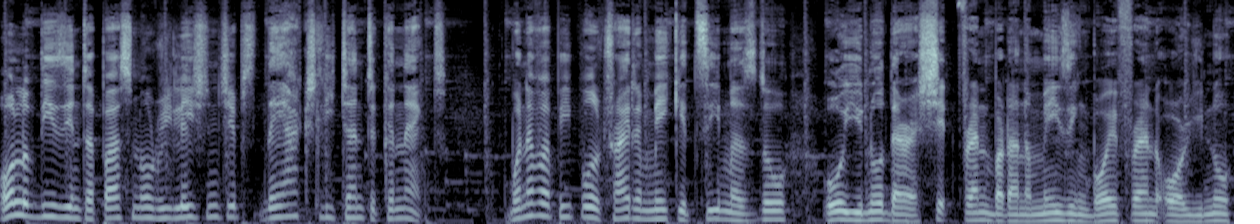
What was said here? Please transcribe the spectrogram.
all of these interpersonal relationships, they actually tend to connect. Whenever people try to make it seem as though, oh, you know, they're a shit friend but an amazing boyfriend, or you know,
